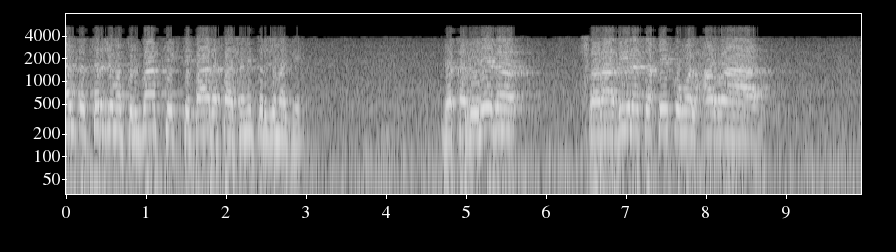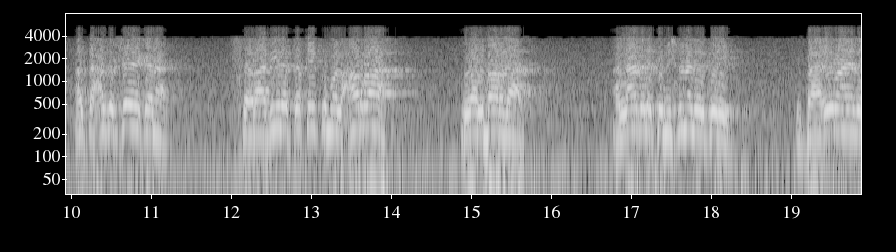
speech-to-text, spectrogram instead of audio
ال ترجمه الباب کې اکتفا د پاسنی ترجمه کې د قبيله د سرابيل تقيكم الحر ال تحذف شيء کنه سرابيل تقيكم الحر والبرد الله تعالی کمیشنونه درکړي په هغه باندې د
